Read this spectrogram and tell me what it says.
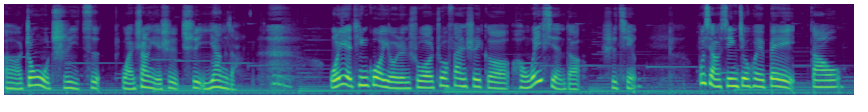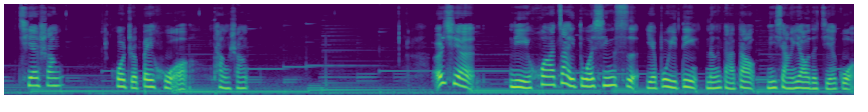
呃中午吃一次，晚上也是吃一样的。我也听过有人说做饭是一个很危险的事情，不小心就会被。刀切伤，或者被火烫伤，而且你花再多心思，也不一定能达到你想要的结果。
